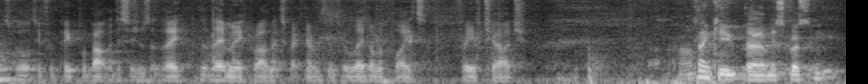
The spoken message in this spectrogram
responsibility for people about the decisions that they, that they make rather than expecting everything to be laid on a plate free of charge. Um, Thank you, uh, Mr. President.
